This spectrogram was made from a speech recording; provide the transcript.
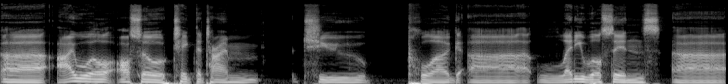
Uh, I will also take the time to plug uh, Letty Wilson's uh,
